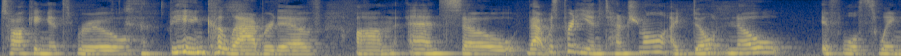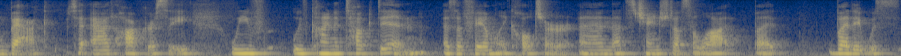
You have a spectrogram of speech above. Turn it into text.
talking it through, being collaborative. Um, and so that was pretty intentional. I don't know if we'll swing back to adhocracy. We've we've kind of tucked in as a family culture, and that's changed us a lot. But but it was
